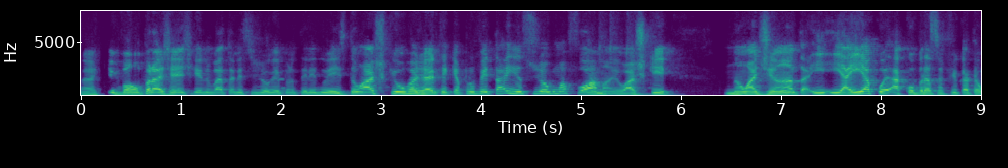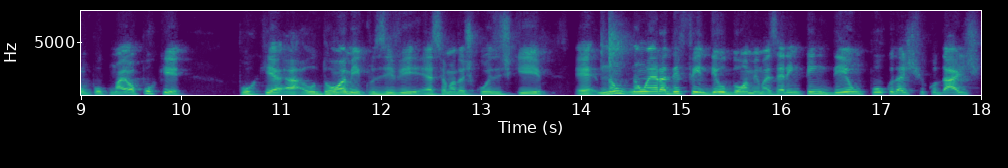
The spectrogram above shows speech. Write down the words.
É, que bom pra gente que ele não vai estar nesse jogo aí pelo ter do ex. Então, acho que o Rogério tem que aproveitar isso de alguma forma. Eu acho que não adianta. E, e aí a, co a, cobrança fica até um pouco maior, por quê? Porque a, o Domi, inclusive, essa é uma das coisas que é, não, não era defender o Dome, mas era entender um pouco das dificuldades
